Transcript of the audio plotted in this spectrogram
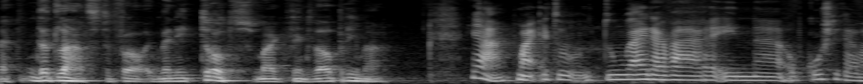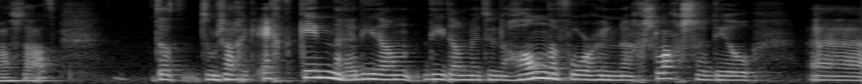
Nou, dat laatste vooral. Ik ben niet trots, maar ik vind het wel prima. Ja, maar toen, toen wij daar waren in, eh, op Corsica was dat, dat. Toen zag ik echt kinderen die dan, die dan met hun handen voor hun eh, geslachtsdeel eh,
